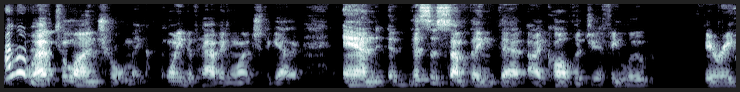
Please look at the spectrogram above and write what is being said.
I love Go that. out to lunch, or we'll make a point of having lunch together. And uh, this is something that I call the Jiffy Lube theory.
